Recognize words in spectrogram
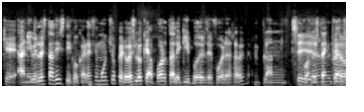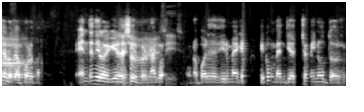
que a nivel estadístico carece mucho, pero es lo que aporta el equipo desde fuera, ¿sabes? En plan, Sí, cuando está en pero- cancha lo que aporta. He entendido lo que quieres Eso, decir, pero una co- sí, sí. no puedes decirme que, que con 28 minutos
